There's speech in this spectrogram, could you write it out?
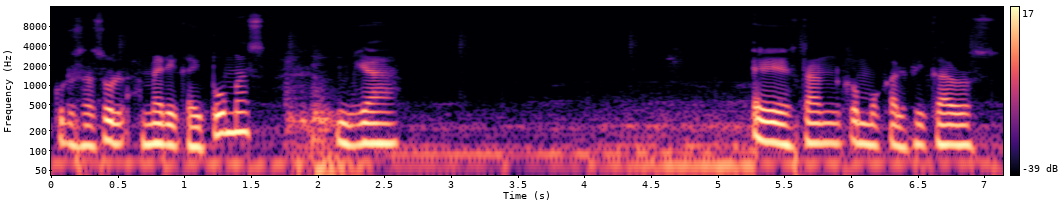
Cruz Azul, América y Pumas ya están como calificados.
